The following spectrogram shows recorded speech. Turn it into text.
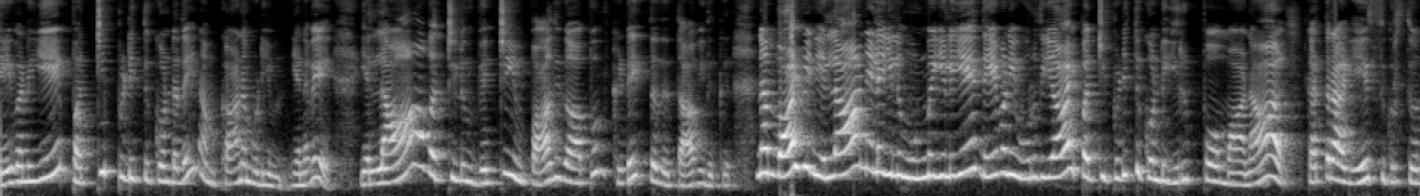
தேவனையே பற்றி பிடித்து கொண்டதை நாம் காண முடியும். எனவே எல்லாவற்றிலும் வெற்றியும் பாதுகாப்பும் கிடைத்தது தாவிதுக்கு. நம் வாழ்வின் எல்லா நிலையிலும் உண்மையிலேயே தேவனை உறுதியாய் பற்றி பிடித்து கொண்டு இருப்போமானால் கத்ரா இயேசு கிறிஸ்து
